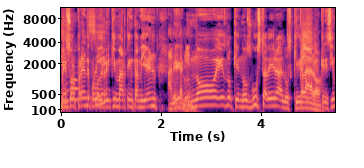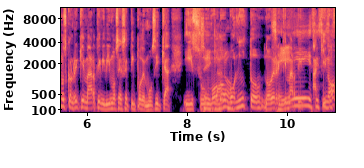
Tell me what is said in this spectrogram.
me sorprende por lo de Ricky Martin también. A mí también. No es lo que nos gusta ver a los que crecimos con Ricky Martin y vimos ese tipo de música y su modo bonito, ¿no? De Ricky Martin. Aquí no.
